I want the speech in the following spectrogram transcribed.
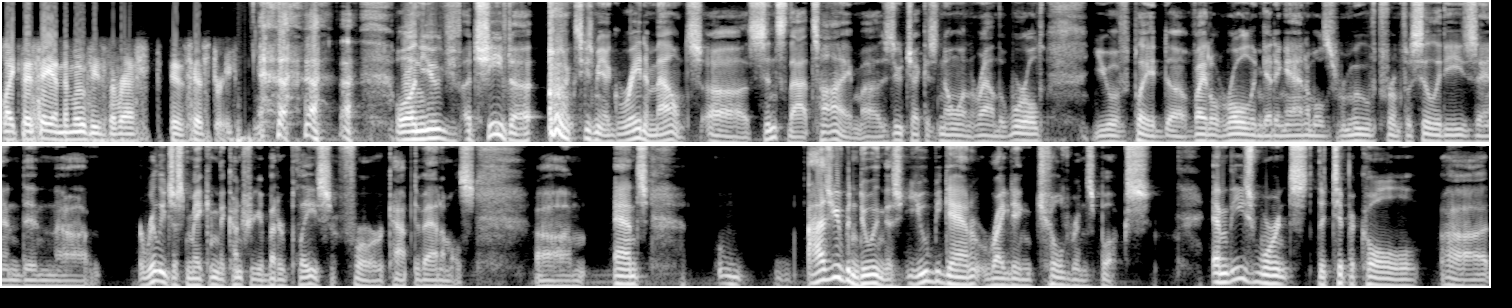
like they say in the movies, the rest is history. well, and you've achieved a excuse me a great amount uh, since that time. Uh, ZooCheck is known around the world. You have played a vital role in getting animals removed from facilities and in uh, really just making the country a better place for captive animals. Um, and as you've been doing this, you began writing children's books. And these weren't the typical uh,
